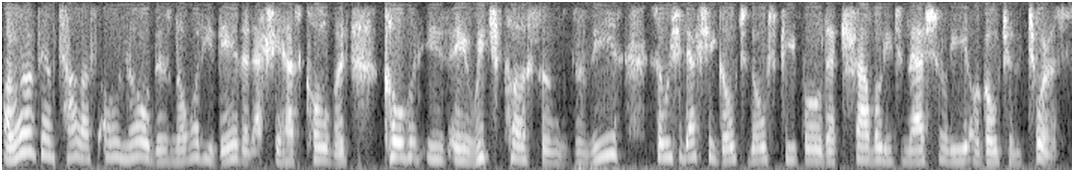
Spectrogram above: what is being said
a lot of them tell us, oh no, there's nobody there that actually has COVID. COVID is a rich person's disease, so we should actually go to those people that travel internationally or go to the tourists.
